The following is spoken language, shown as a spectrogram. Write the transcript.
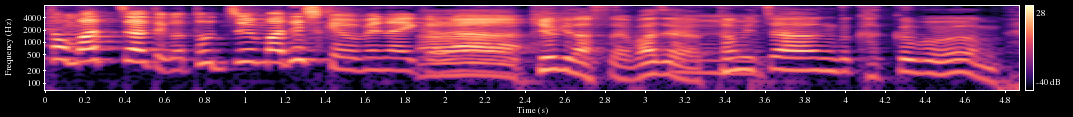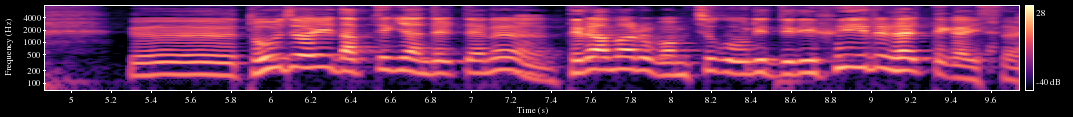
で止まっちゃうというか、途中までしか読めないか 아, ら。 기억이 났어요. 맞아요. 터미짱도 가끔은 그 도저히 납득이 안 될 때는 드라마를 멈추고 우리들이 회의를 할 때가 있어요.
